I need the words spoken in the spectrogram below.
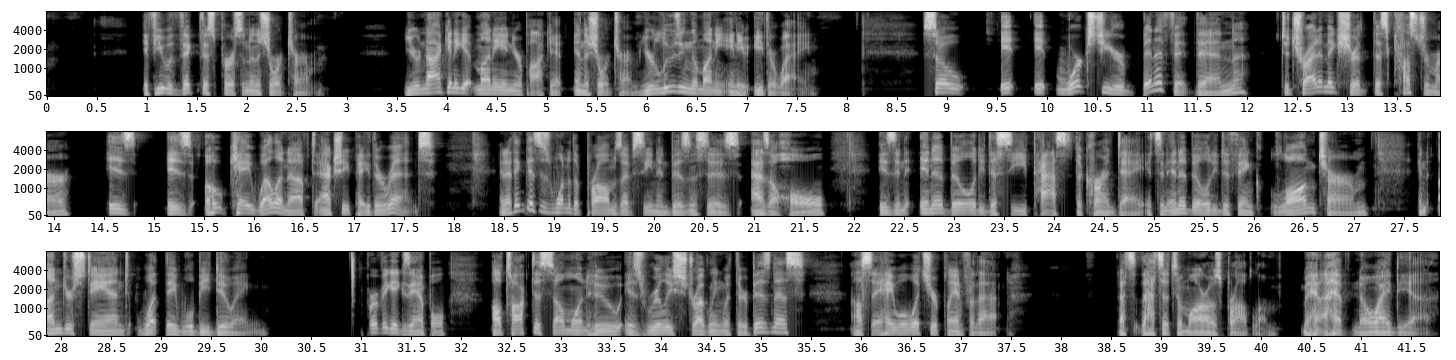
if you evict this person in the short term, you're not going to get money in your pocket in the short term. You're losing the money any, either way. So it it works to your benefit then to try to make sure that this customer is is okay well enough to actually pay their rent. And I think this is one of the problems I've seen in businesses as a whole is an inability to see past the current day. It's an inability to think long term and understand what they will be doing. Perfect example. I'll talk to someone who is really struggling with their business. I'll say, Hey, well, what's your plan for that? That's, that's a tomorrow's problem. Man, I have no idea.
